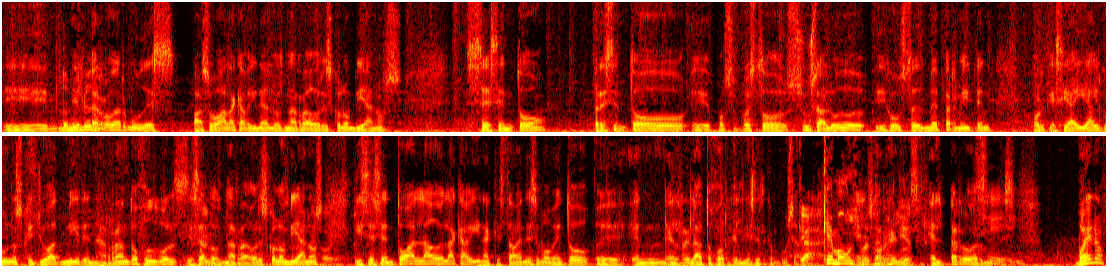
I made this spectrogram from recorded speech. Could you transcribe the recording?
eh, el 2001. perro Bermúdez pasó a la cabina de los narradores colombianos, se sentó, presentó, eh, por supuesto, su saludo y dijo, ustedes me permiten, porque si hay algunos que yo admire narrando fútbol, es a los narradores colombianos, y se sentó al lado de la cabina que estaba en ese momento eh, en el relato Jorge Eliezer Campuzano. Claro. Qué monstruo El es Jorge perro- Eliezer. El perro Bermúdez. Sí. Bueno,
